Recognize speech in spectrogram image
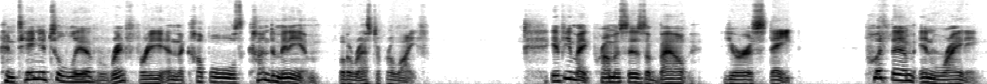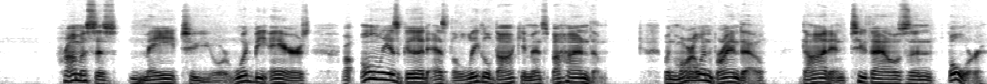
continue to live rent free in the couple's condominium for the rest of her life. If you make promises about your estate, put them in writing. Promises made to your would be heirs are only as good as the legal documents behind them. When Marlon Brando died in 2004,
